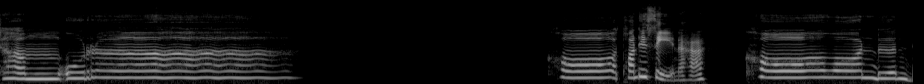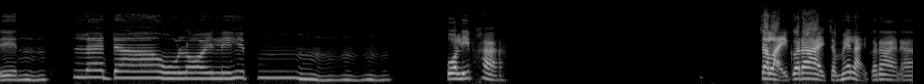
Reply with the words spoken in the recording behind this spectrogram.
ชำอุรา ขอท่อนที่สี่นะคะ ขอวอนเดือนเด่น และดาวลอยลิบ ตัวลิฟค่ะ จะไหลก็ได้จะไม่ไหลก็ได้นะ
